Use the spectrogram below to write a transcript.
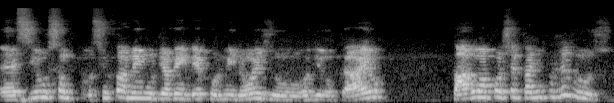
é, se, o São, se o Flamengo um dia vender por milhões o Rodrigo Caio, paga uma porcentagem para Jesus.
